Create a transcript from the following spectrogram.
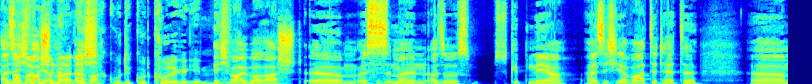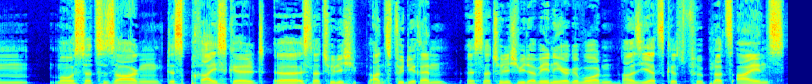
also ich Aber war die schon, haben halt ich, einfach gut, gut Kohle gegeben. ich war überrascht. Ähm, es ist immerhin, also es, es gibt mehr, als ich erwartet hätte. Ähm, man muss dazu sagen, das Preisgeld äh, ist natürlich für die Rennen ist natürlich wieder weniger geworden. Also jetzt gibt für Platz 1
